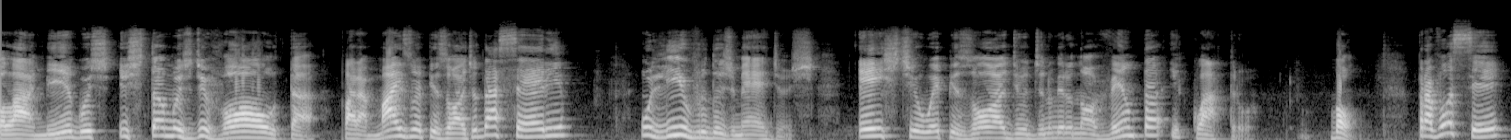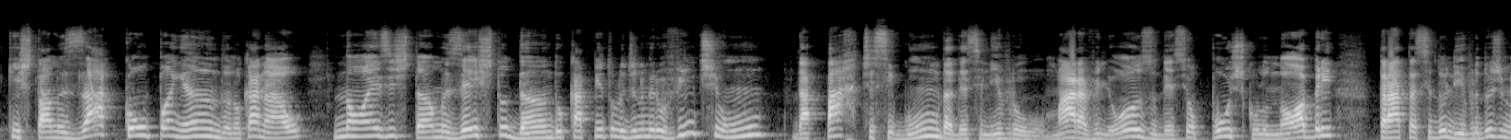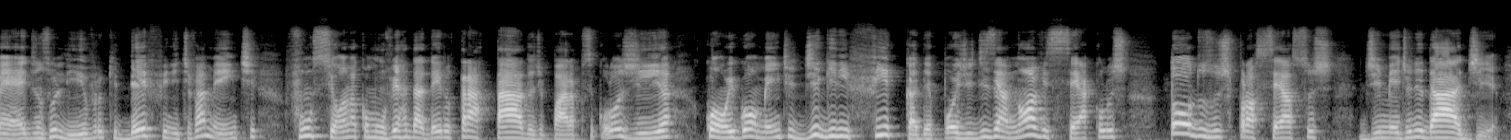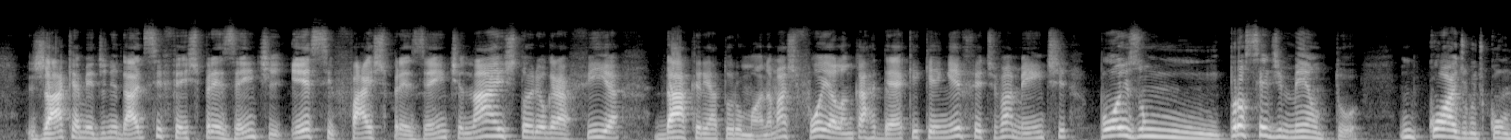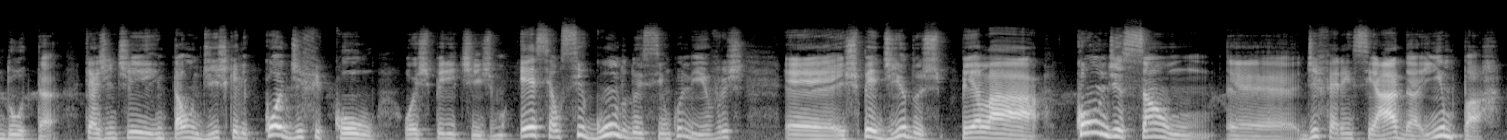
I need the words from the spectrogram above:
Olá, amigos! Estamos de volta para mais um episódio da série O Livro dos Médiuns. Este é o episódio de número 94. Bom, para você que está nos acompanhando no canal, nós estamos estudando o capítulo de número 21 da parte segunda desse livro maravilhoso, desse opúsculo nobre Trata-se do livro dos médiuns, o livro que definitivamente funciona como um verdadeiro tratado de parapsicologia, com igualmente dignifica, depois de 19 séculos, todos os processos de mediunidade, já que a mediunidade se fez presente e se faz presente na historiografia da criatura humana, mas foi Allan Kardec quem efetivamente pôs um procedimento, um código de conduta, que a gente então diz que ele codificou o Espiritismo. Esse é o segundo dos cinco livros é, expedidos pela condição é, diferenciada, ímpar,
